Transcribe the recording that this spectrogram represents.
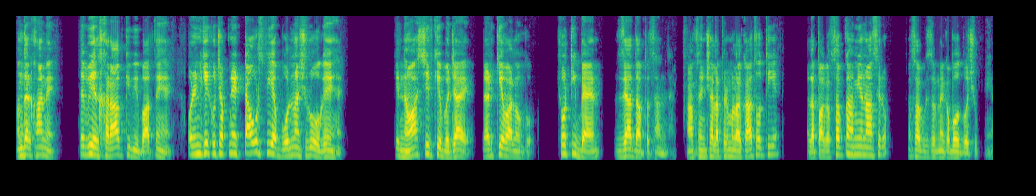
अंदर खाने तबीयत ख़राब की भी बातें हैं और इनके कुछ अपने टाउट्स भी अब बोलना शुरू हो गए हैं कि नवाज़ शरीफ के बजाय लड़के वालों को, छोटी बहन ज़्यादा पसंद है। आपसे इंशाल्लाह फिर मुलाकात होती है। अल्लाह पाक सबका हमी नासिर हो। सबके सबने का बहुत बहुत शुक्रिया।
